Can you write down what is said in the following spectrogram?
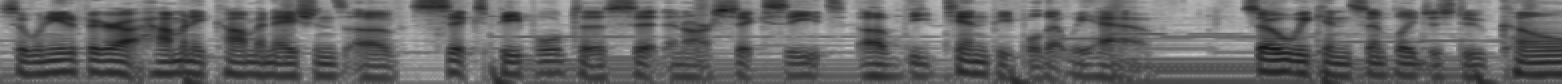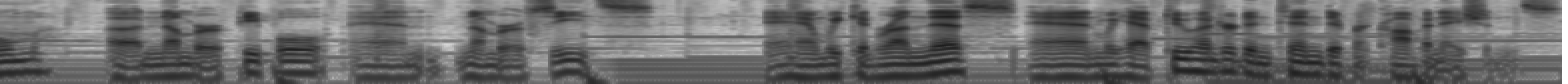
So we need to figure out how many combinations of 6 people to sit in our 6 seats of the 10 people that we have. So we can simply just do comb a number of people and number of seats. And we can run this, and we have 210 different combinations.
